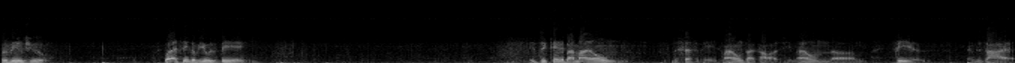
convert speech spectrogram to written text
reveals you. What I think of you as being is dictated by my own necessities, my own psychology, my own um, fears and desires.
